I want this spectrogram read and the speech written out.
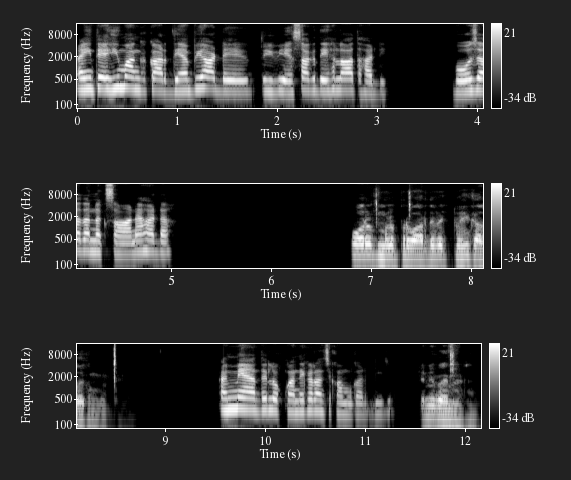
ਅਸੀਂ ਤੇ ਇਹੀ ਮੰਗ ਕਰਦੇ ਆਂ ਵੀ ਸਾਡੇ ਤੁਸੀਂ ਵੇਖ ਸਕਦੇ ਹਾਲਾਤ ਸਾਡੀ। ਬਹੁਤ ਜ਼ਿਆਦਾ ਨੁਕਸਾਨ ਹੈ ਸਾਡਾ। ਹੋਰ ਮਤਲਬ ਪਰਿਵਾਰ ਦੇ ਵਿੱਚ ਤੁਸੀਂ ਕਾਹਦਾ ਕੰਮ ਕਰਦੇ ਹੋ? ਅਹ ਮੈਂ ਤੇ ਲੋਕਾਂ ਦੇ ਘਰਾਂ 'ਚ ਕੰਮ ਕਰਦੀ ਜੀ। ਕਿੰਨੇ ਪੈਸੇ ਮਿਲ ਜਾਂਦੇ?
